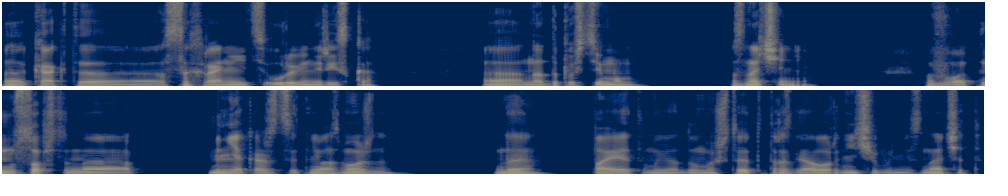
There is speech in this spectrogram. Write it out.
как-то сохранить уровень риска э, на допустимом значении. Вот. Ну, собственно, мне кажется, это невозможно, да. Поэтому я думаю, что этот разговор ничего не значит,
